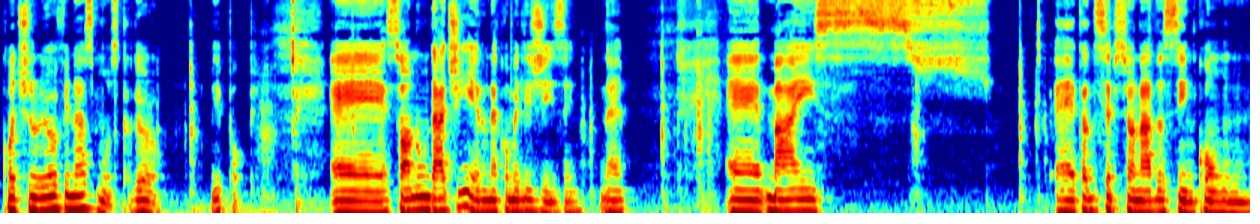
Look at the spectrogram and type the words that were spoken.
Continue ouvindo as músicas, girl. Me poupe. É, só não dá dinheiro, né? Como eles dizem, né? É, mas. É, tá decepcionada, assim, com.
